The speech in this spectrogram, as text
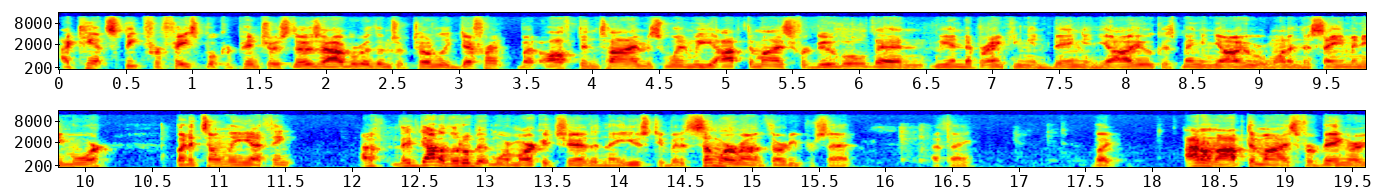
I can't speak for Facebook or Pinterest; those algorithms are totally different. But oftentimes, when we optimize for Google, then we end up ranking in Bing and Yahoo because Bing and Yahoo are one and the same anymore. But it's only, I think, they've got a little bit more market share than they used to, but it's somewhere around 30%, I think. But I don't optimize for Bing or,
